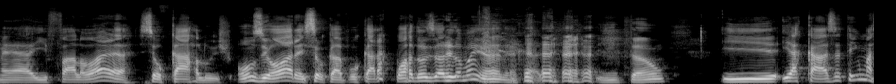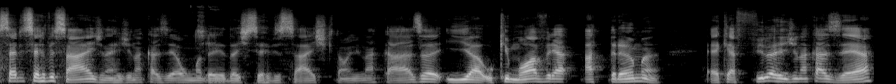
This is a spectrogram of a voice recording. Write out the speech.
é, e fala: Olha, seu Carlos, 11 horas, seu Carlos. O cara acorda 11 horas da manhã, né, cara? então. E, e a casa tem uma série de serviçais, né? Regina Casé é uma da- das serviçais que estão ali na casa. E a- o que move a, a trama é que a filha Regina Casé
